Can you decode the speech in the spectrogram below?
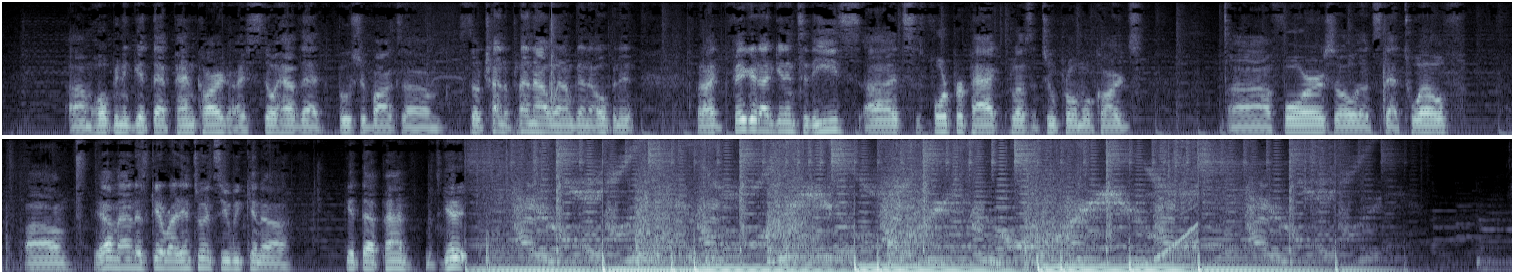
I'm hoping to get that Pan card. I still have that booster box. Um, still trying to plan out when I'm to open it. But I figured I'd get into these. Uh, it's four per pack plus the two promo cards. Uh, four, so that's that 12. Um, yeah, man, let's get right into it. See if we can uh, get that Pan. Let's get it.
